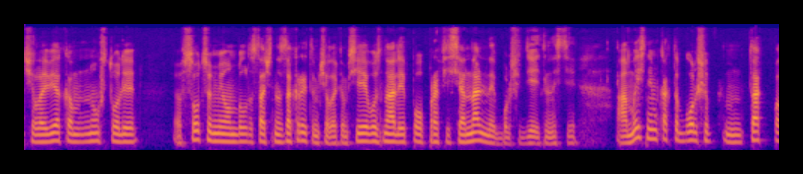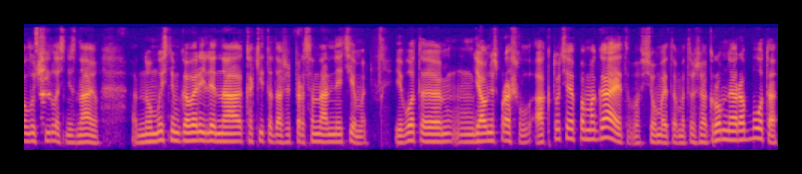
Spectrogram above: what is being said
человеком, ну что ли, в социуме он был достаточно закрытым человеком. Все его знали по профессиональной больше деятельности. А мы с ним как-то больше, так получилось, не знаю, но мы с ним говорили на какие-то даже персональные темы. И вот э, я у него спрашивал, а кто тебе помогает во всем этом? Это же огромная работа.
